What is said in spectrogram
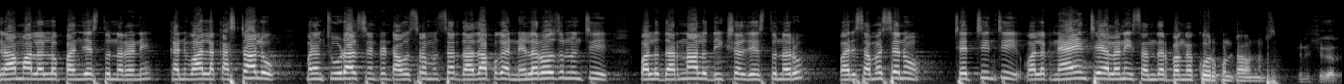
గ్రామాలలో పనిచేస్తున్నారని. కానీ వాళ్ళ కష్టాలు మనం చూడాల్సినటువంటి అవసరం ఉంది సార్. దాదాపుగా నెల రోజుల నుంచి వాళ్ళు ధర్నాలు దీక్షలు చేస్తున్నారు. వారి సమస్యను చర్చించి వాళ్ళకు న్యాయం చేయాలని ఈ సందర్భంగా కోరుకుంటా ఉన్నాం సార్. మినిస్టర్ గారు.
